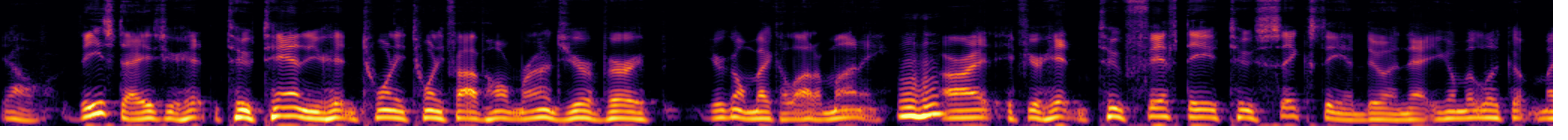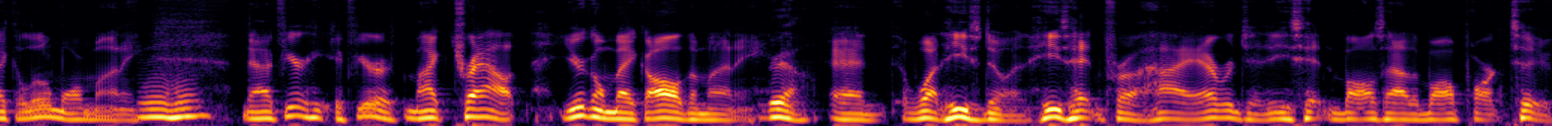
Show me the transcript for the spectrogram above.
you know these days you're hitting 210 and you're hitting 20 25 home runs you're very you're going to make a lot of money Mm-hmm. All right if you're hitting 250 260 and doing that you're going to look up make a little more money Mm-hmm. now if you're if you're Mike Trout you're going to make all the money Yeah. and what he's doing. He's hitting for a high average, and he's hitting balls out of the ballpark too.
